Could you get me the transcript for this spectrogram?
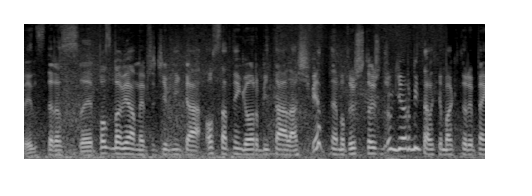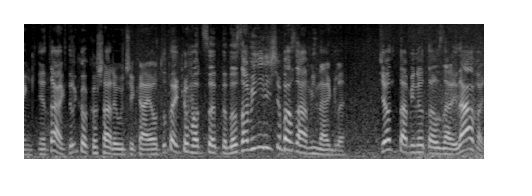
Więc teraz e, pozbawiamy przeciwnika ostatniego orbitala. Świetne, bo to już, to już drugi orbital chyba, który pęknie. Tak, tylko koszary uciekają. Tutaj command center. No zamienili się bazami nagle. Piąta minuta uznali. Dawaj!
